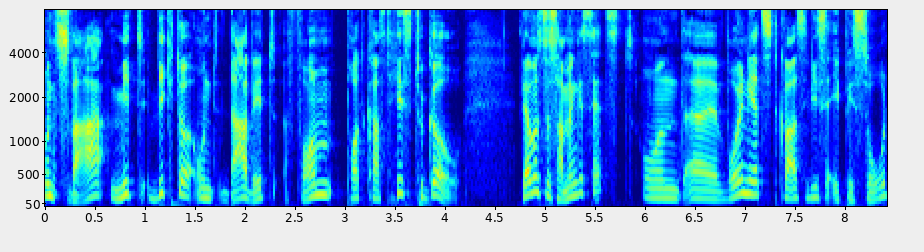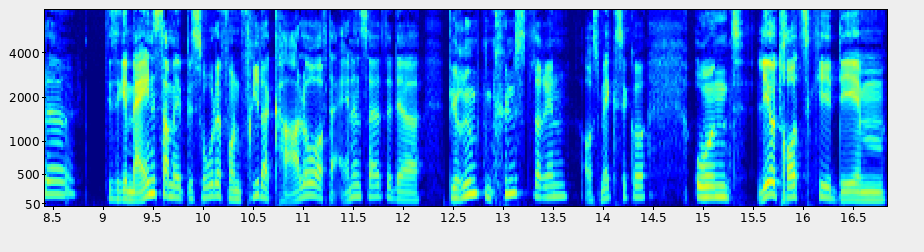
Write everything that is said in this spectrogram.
und zwar mit Victor und David vom Podcast His to Go. Wir haben uns zusammengesetzt und äh, wollen jetzt quasi diese Episode, diese gemeinsame Episode von Frida Kahlo auf der einen Seite, der berühmten Künstlerin aus Mexiko, und Leo Trotsky, dem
